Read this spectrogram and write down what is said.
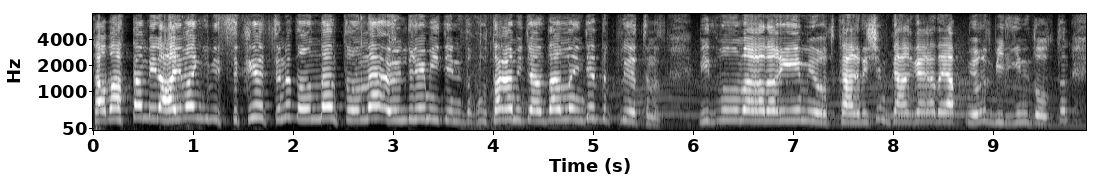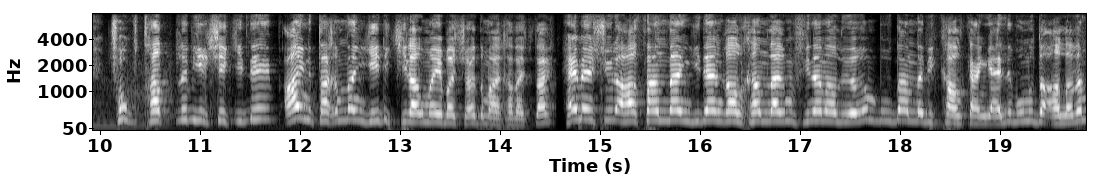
Sabahtan beri hayvan gibi sıkıyorsunuz ondan sonra öldüremeyeceğinizi kurtaramayacağınızı anlayınca zıplıyorsunuz. Biz bu numaraları yemiyoruz kardeşim gargara da yapmıyoruz bilginiz olsun. Çok tatlı bir şekilde aynı takımdan 7 kill almayı başardım arkadaşlar. Hemen şöyle Hasan'dan giden kalkanlarımı falan alıyorum. Buradan da bir kalkan geldi bunu da alalım.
